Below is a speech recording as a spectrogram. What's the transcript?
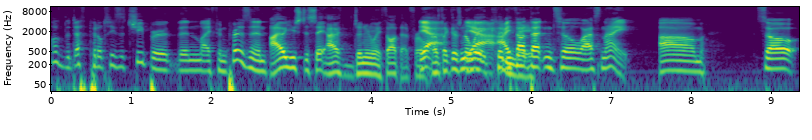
oh the death penalty is cheaper than life in prison. I used to say, I genuinely thought that for a yeah, while. I was like, there's no way yeah, it couldn't I thought be. that until last night. Um, so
